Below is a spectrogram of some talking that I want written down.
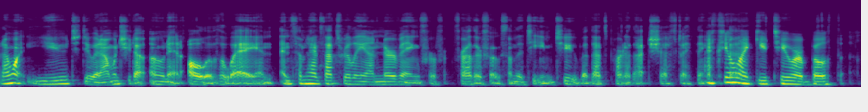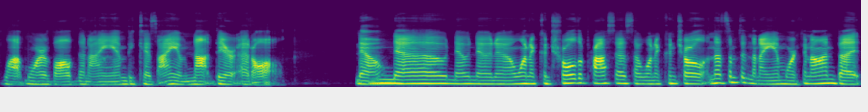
but i want you to do it i want you to own it all of the way and and sometimes that's really unnerving for for other folks on the team too but that's part of that shift i think I feel that- like you two are both a lot more evolved than I am because I am not there at all. no No, no, no, no. I want to control the process. I want to control, and that's something that I am working on, but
